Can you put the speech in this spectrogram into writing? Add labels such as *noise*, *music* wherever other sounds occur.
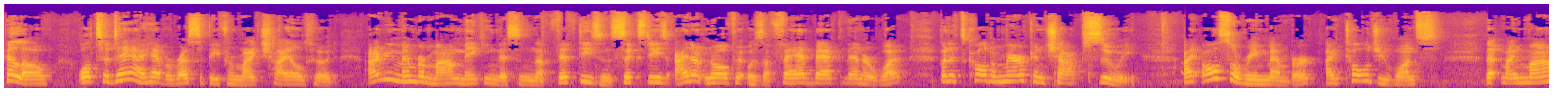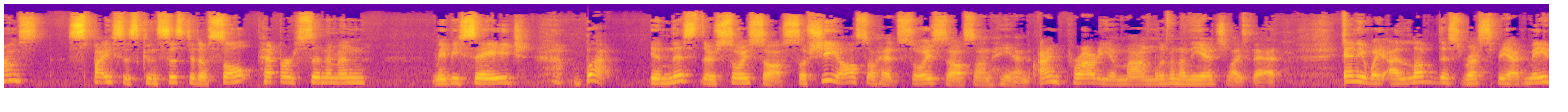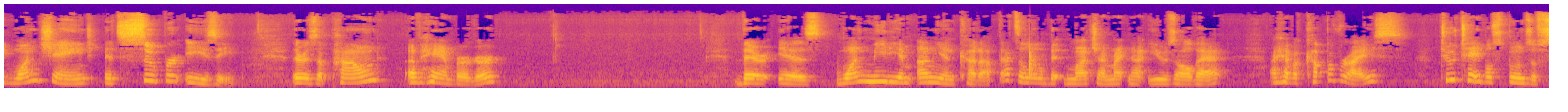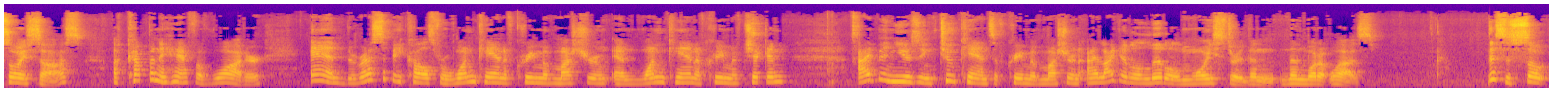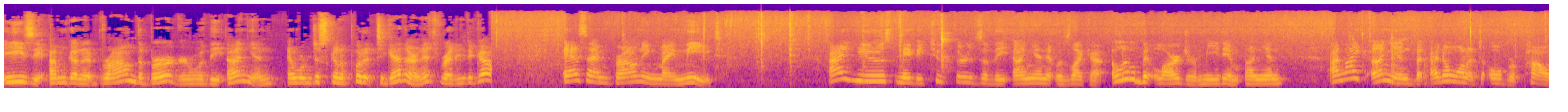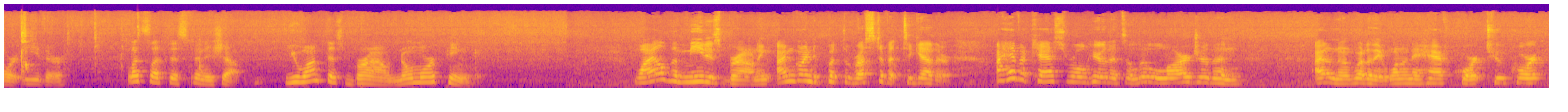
Hello. Well, today I have a recipe from my childhood. I remember mom making this in the 50s and 60s. I don't know if it was a fad back then or what, but it's called American Chop Suey. I also remember, I told you once, that my mom's spices consisted of salt, pepper, cinnamon, maybe sage, but in this there's soy sauce. So she also had soy sauce on hand. I'm proud of you, mom, living on the edge like that. Anyway, I love this recipe. I've made one change. It's super easy. There is a pound of hamburger. There is one medium onion cut up. That's a little bit much. I might not use all that. I have a cup of rice, two tablespoons of soy sauce, a cup and a half of water, and the recipe calls for one can of cream of mushroom and one can of cream of chicken. I've been using two cans of cream of mushroom. I like it a little moister than, than what it was. This is so easy. I'm going to brown the burger with the onion and we're just going to put it together and it's ready to go. As I'm browning my meat, I used maybe two-thirds of the onion. It was like a, a little bit larger medium onion. I like onion, but I don't want it to overpower either. Let's let this finish up. You want this brown, no more pink. While the meat is browning, I'm going to put the rest of it together. I have a casserole here that's a little larger than, I don't know, what are they, one and a half quart, two quart?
